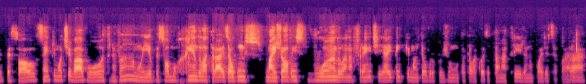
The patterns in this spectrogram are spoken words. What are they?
o pessoal sempre motivava o outro, né? Vamos, e o pessoal morrendo lá atrás, alguns mais jovens voando lá na frente, e aí tem que manter o grupo junto, aquela coisa que tá na trilha, não pode separar.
